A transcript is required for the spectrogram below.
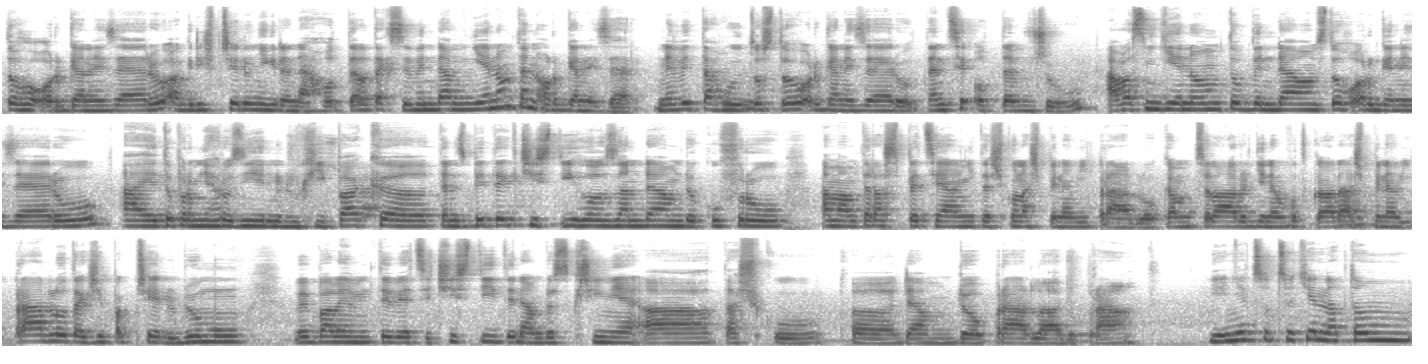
toho organizéru a když přijedu někde na hotel, tak si vyndám jenom ten organizér. Nevytahuju to z toho organizéru, ten si otevřu a vlastně jenom to vyndávám z toho organizéru a je to pro mě hrozně jednoduchý. Pak eh, ten zbytek čistého zandám do kufru a mám teda speciální tašku na špinavý prádlo, kam celá rodina odkládá špinavý prádlo, takže pak přijedu domů, vybalím ty věci čistý, ty dám do skříně a tašku uh, dám do prádla a do prát. Je něco, co tě na tom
